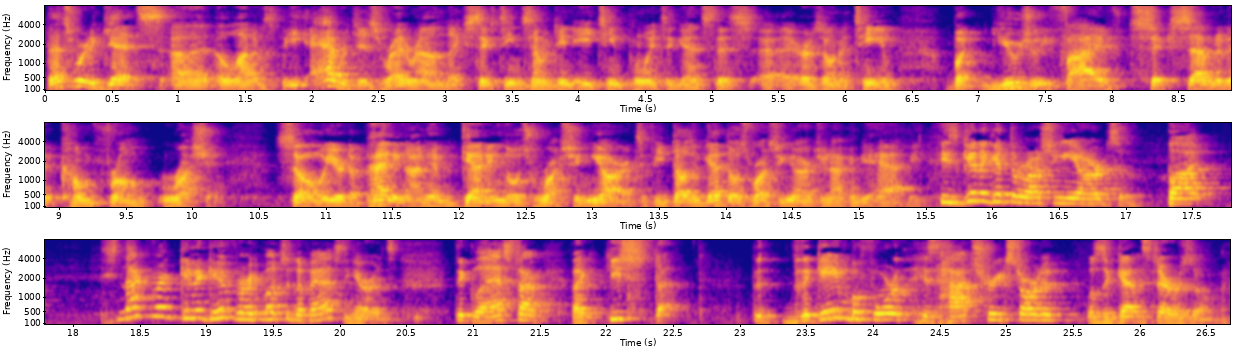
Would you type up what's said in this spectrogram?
That's where he gets uh, a lot of He averages right around like 16, 17, 18 points against this uh, Arizona team, but usually five, six, seven of it come from rushing. So you're depending on him getting those rushing yards. If he doesn't get those rushing yards, you're not going to be happy. He's gonna get the rushing yards, but he's not gonna give very much in the passing yards. Think last time, like he's st- the the game before his hot streak started was against Arizona,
